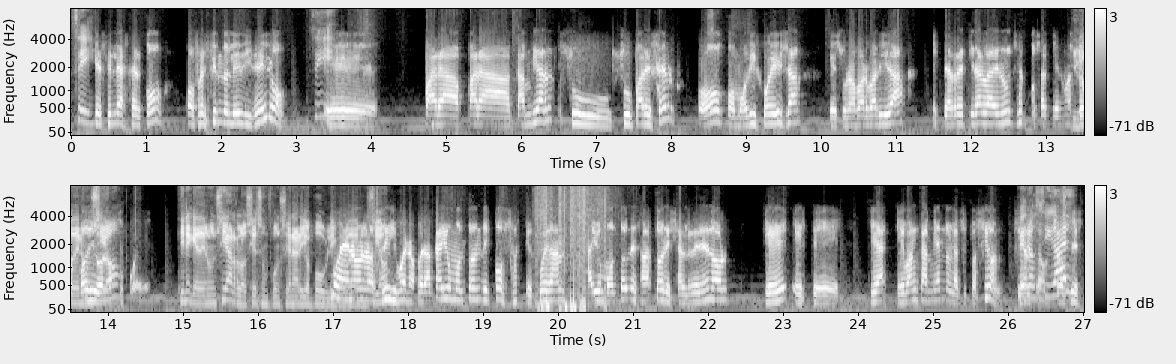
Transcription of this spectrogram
sí, que se le acercó ofreciéndole dinero sí. eh, para, para cambiar su, su parecer o, como dijo ella, que es una barbaridad, este, retirar la denuncia, cosa que en nuestro código no se puede. Tiene que denunciarlo si es un funcionario público. Bueno, ¿Lo no, sí, bueno, pero acá hay un montón de cosas que juegan, hay un montón de factores alrededor que este que, que van cambiando la situación, Pero. Sigal, Entonces,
